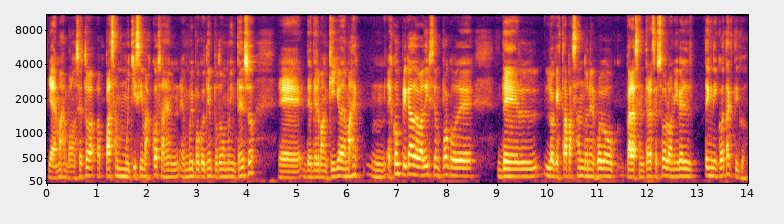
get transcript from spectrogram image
y además en baloncesto pasan muchísimas cosas en, muy poco tiempo, todo muy intenso. Eh, desde el banquillo, además, es, mm, es, complicado evadirse un poco de, de lo que está pasando en el juego para centrarse solo a nivel técnico-táctico.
